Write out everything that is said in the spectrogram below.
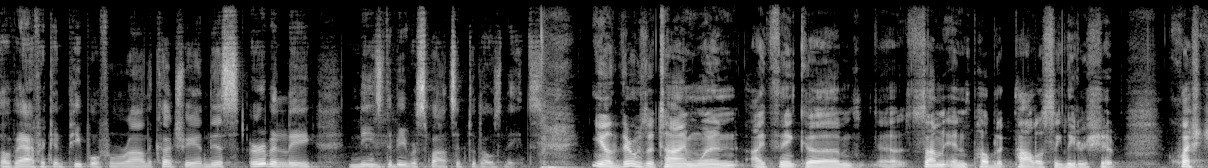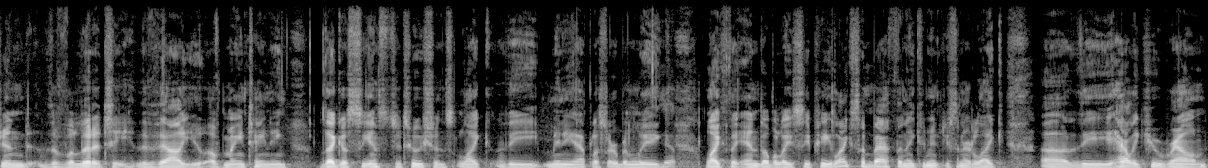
of African people from around the country, and this urban league needs to be responsive to those needs. You know, there was a time when I think um, uh, some in public policy leadership questioned the validity, the value of maintaining legacy institutions like the Minneapolis Urban League, Yep. like the NAACP, like Sabathani Community Center, like uh, the Hallie Q. Brown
